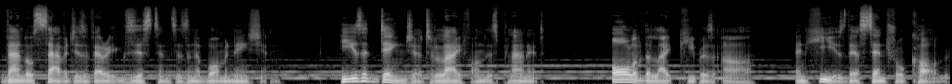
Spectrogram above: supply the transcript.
Vandal Savage's very existence is an abomination. He is a danger to life on this planet. All of the Lightkeepers are, and he is their central cog.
